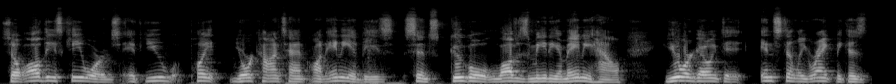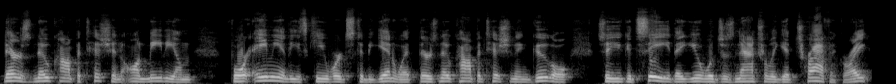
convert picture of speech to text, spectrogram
So all these keywords, if you put your content on any of these, since Google loves Medium anyhow, you are going to instantly rank because there's no competition on Medium for any of these keywords to begin with. There's no competition in Google. So you could see that you will just naturally get traffic, right?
